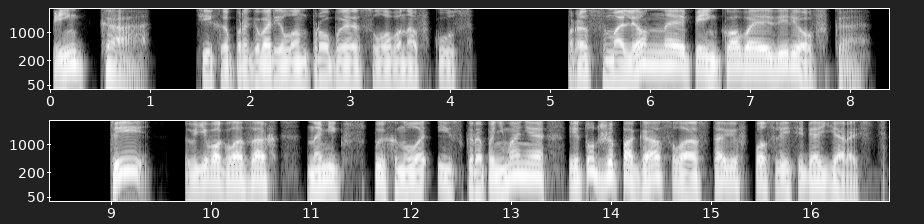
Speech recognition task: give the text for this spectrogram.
«Пенька», — тихо проговорил он, пробуя слово на вкус. «Просмоленная пеньковая веревка. Ты...» В его глазах на миг вспыхнула искра понимания и тут же погасла, оставив после себя ярость.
